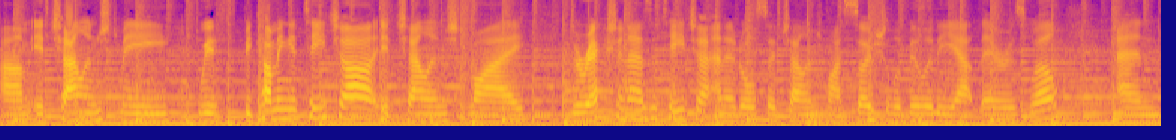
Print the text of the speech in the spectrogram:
Um, it challenged me with becoming a teacher, it challenged my direction as a teacher and it also challenged my social ability out there as well and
